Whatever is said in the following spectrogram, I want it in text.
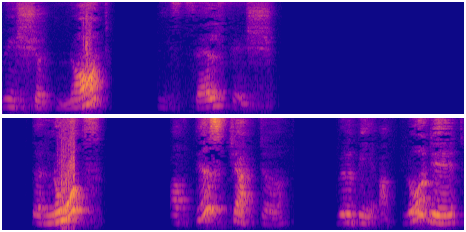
We should not be selfish. The notes of this chapter will be uploaded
